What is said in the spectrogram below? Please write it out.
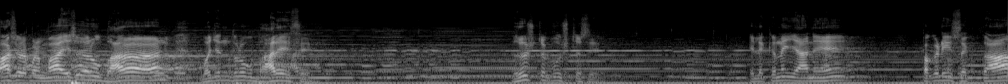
પાછળ, પણ મા યશોદાનું ભારણ વજન થોડુંક ભારે છે. હૃષ્ટપુષ્ટ છે. એટલે કનૈયાને પકડી શકતા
